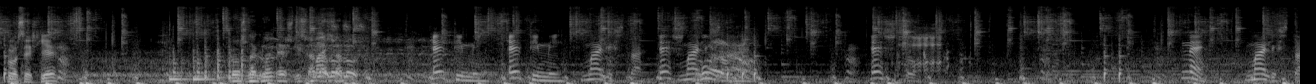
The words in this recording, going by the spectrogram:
Προσευχέ. Πρόσταγμα. Έστω. Καλός. Έτοιμη. Έτοιμη. Μάλιστα. Έστω. Βούλομαι. Έστω. Ναι. Μάλιστα.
